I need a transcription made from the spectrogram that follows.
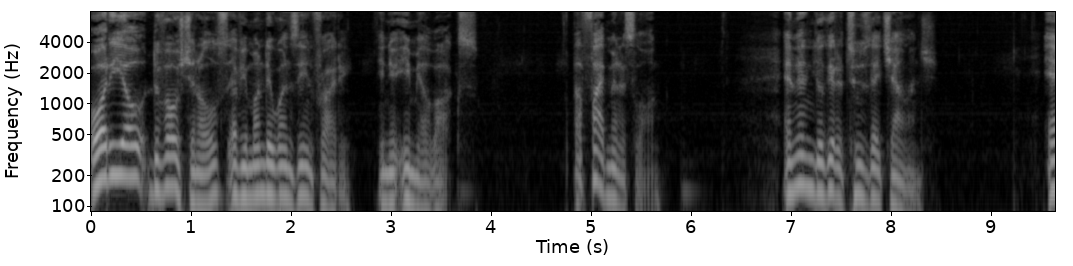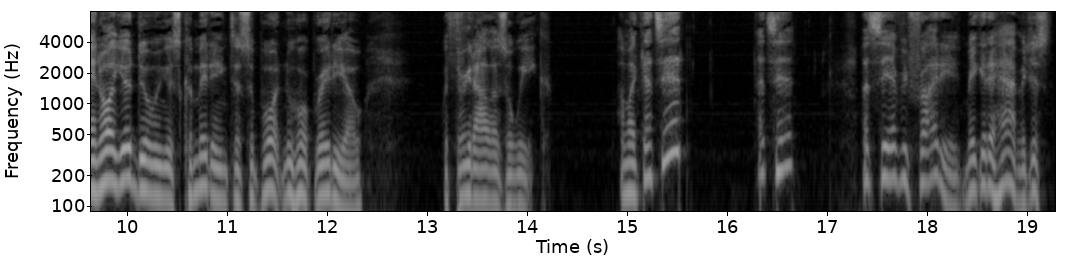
audio devotionals every Monday, Wednesday, and Friday in your email box. About five minutes long and then you'll get a Tuesday challenge. And all you're doing is committing to support New Hope Radio with $3 a week. I'm like, that's it? That's it. Let's say every Friday, make it a habit. Just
